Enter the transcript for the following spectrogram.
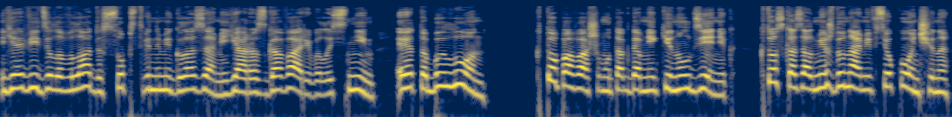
Я видела Влада собственными глазами. Я разговаривала с ним. Это был он. Кто, по-вашему, тогда мне кинул денег? Кто сказал, между нами все кончено,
